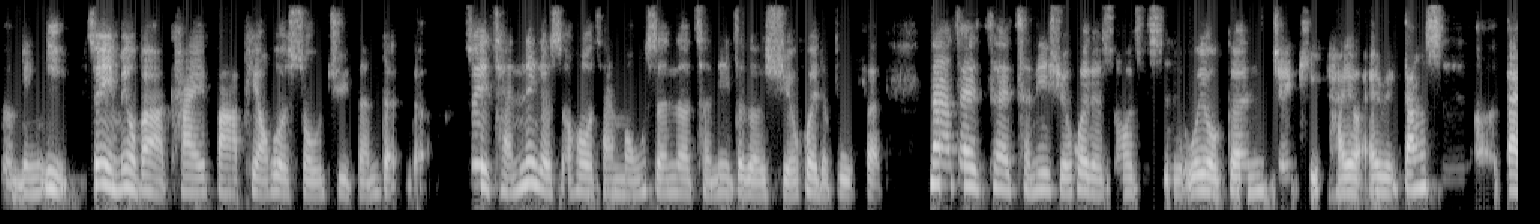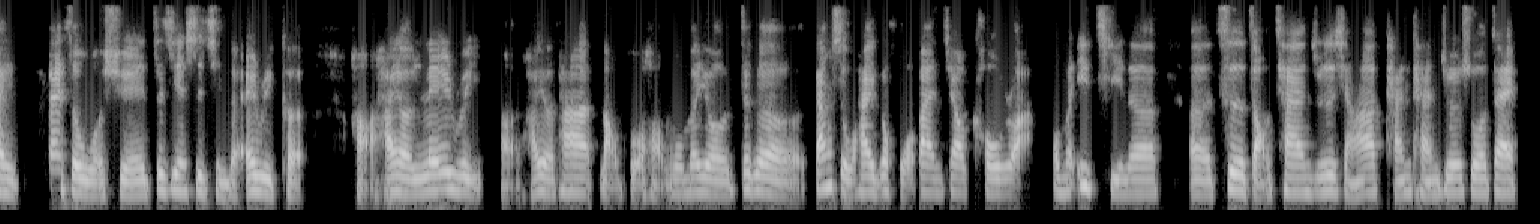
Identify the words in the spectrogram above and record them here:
的名义，所以没有办法开发票或者收据等等的。所以才那个时候才萌生了成立这个学会的部分。那在在成立学会的时候，其实我有跟 Jackie 还有 Eric，当时呃带带着我学这件事情的 Eric，好，还有 Larry 啊，还有他老婆哈，我们有这个当时我还有一个伙伴叫 Cora，我们一起呢呃吃了早餐，就是想要谈谈，就是说在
